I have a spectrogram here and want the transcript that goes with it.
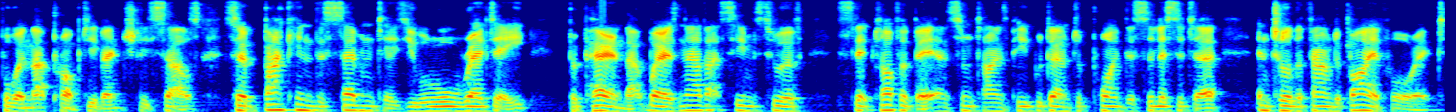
for when that property eventually sells. So back in the 70s, you were already preparing that, whereas now that seems to have slipped off a bit, and sometimes people don't appoint the solicitor until they found a buyer for it.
